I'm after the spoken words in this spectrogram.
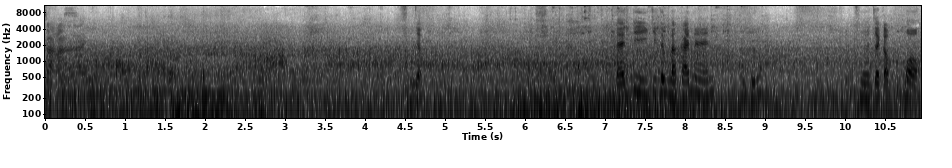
Bye. Senyap. Tadi kita belah kanan. Semua cakap pok.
